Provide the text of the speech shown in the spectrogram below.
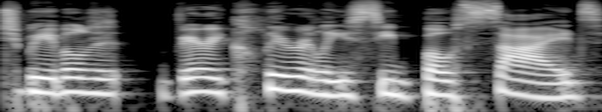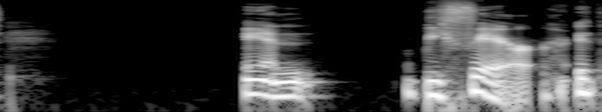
to be able to very clearly see both sides and be fair. It,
